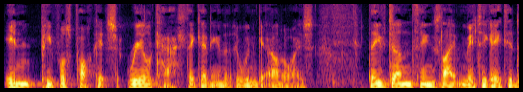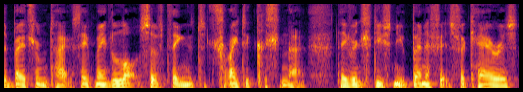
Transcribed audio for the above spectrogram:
in people's pockets, real cash they're getting that they wouldn't get otherwise. They've done things like mitigated the bedroom tax. They've made lots of things to try to cushion that. They've introduced new benefits for carers.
